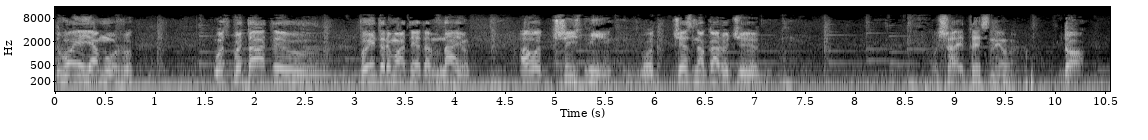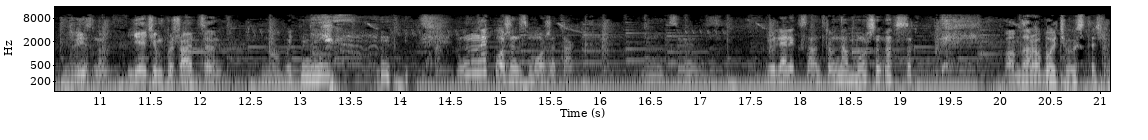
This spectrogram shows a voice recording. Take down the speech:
двоє я можу. Воспитати, витримати, я там знаю. А от шість ні. От, чесно кажучи, Пишаєтесь ними. да, звісно, є чим пишатися. Мабуть, ні. Ну, не кожен зможе так. Ну, Це Юлія Олександровна може наша. Вам на роботі вистачить.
